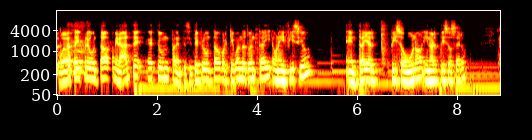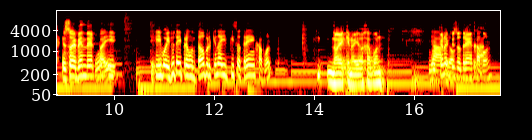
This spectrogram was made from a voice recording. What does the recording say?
estáis preguntado, mira, antes, esto es un paréntesis, te preguntado por qué cuando tú entráis a un edificio, entráis al piso 1 y no al piso 0. Eso depende del país. Sí, ¿y tú te has preguntado por qué no hay piso 3 en Japón? No, es que no he ido a Japón. ¿Por qué no hay piso 3 en Japón?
